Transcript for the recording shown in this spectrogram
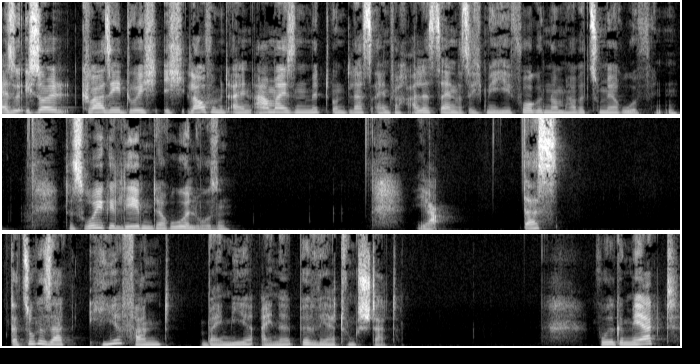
also ich soll quasi durch, ich laufe mit allen Ameisen mit und lass einfach alles sein, was ich mir je vorgenommen habe, zu mehr Ruhe finden. Das ruhige Leben der Ruhelosen. Ja, das dazu gesagt, hier fand bei mir eine Bewertung statt. Wohlgemerkt,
